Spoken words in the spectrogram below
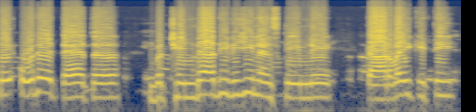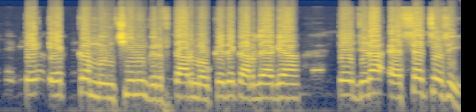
ਤੇ ਉਹਦੇ ਤਹਿਤ ਬਠਿੰਡਾ ਦੀ ਵਿਜੀਲੈਂਸ ਟੀਮ ਨੇ ਕਾਰਵਾਈ ਕੀਤੀ ਤੇ ਇੱਕ ਮੁੰਸ਼ੀ ਨੂੰ ਗ੍ਰਿਫਤਾਰ ਮੌਕੇ ਤੇ ਕਰ ਲਿਆ ਗਿਆ ਤੇ ਜਿਹੜਾ ਐਸਐਚਓ ਸੀ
